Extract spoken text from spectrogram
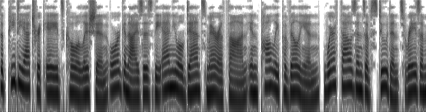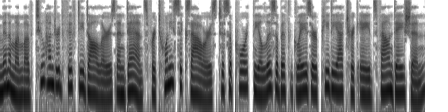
The Pediatric AIDS Coalition organizes the annual dance marathon in Pauley Pavilion, where thousands of students raise a minimum of $250 and dance for 26 hours to support the Elizabeth Glaser Pediatric AIDS Foundation,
